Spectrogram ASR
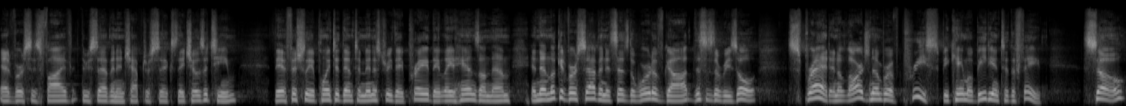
at verses 5 through 7 in chapter 6, they chose a team. They officially appointed them to ministry. They prayed. They laid hands on them. And then look at verse 7. It says, The word of God, this is the result, spread, and a large number of priests became obedient to the faith. So,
